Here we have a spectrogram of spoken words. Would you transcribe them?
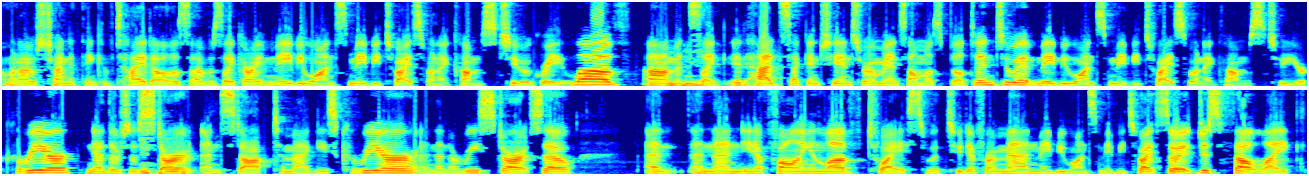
when I was trying to think of titles, I was like, all right, maybe once, maybe twice when it comes to a great love. Um, mm-hmm. It's like it had second chance romance almost built into it. Maybe once, maybe twice when it comes to your career. You know, there's a mm-hmm. start and stop to Maggie's career and then a restart. So, and and then you know falling in love twice with two different men maybe once maybe twice so it just felt like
